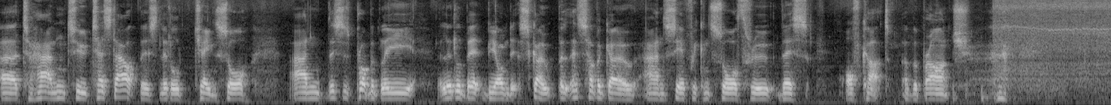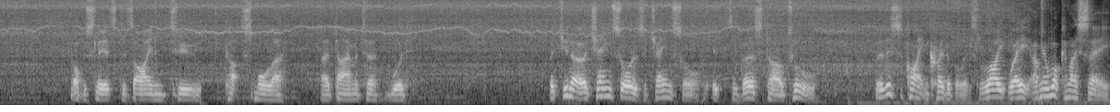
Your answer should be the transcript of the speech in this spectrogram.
uh, to hand to test out this little chainsaw and this is probably a little bit beyond its scope but let's have a go and see if we can saw through this offcut of a branch. Obviously it's designed to cut smaller uh, diameter wood. But you know, a chainsaw is a chainsaw. It's a versatile tool. But this is quite incredible. It's lightweight. I mean, what can I say?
